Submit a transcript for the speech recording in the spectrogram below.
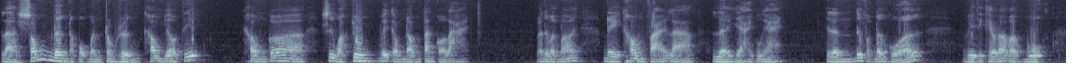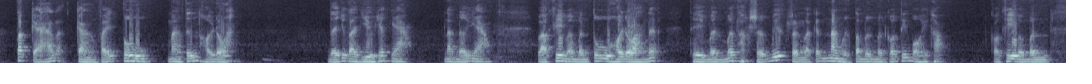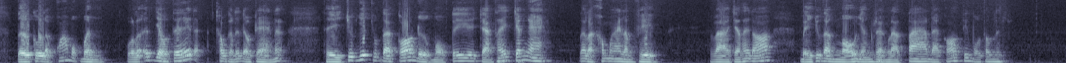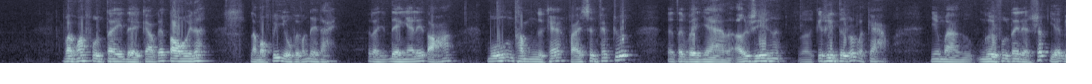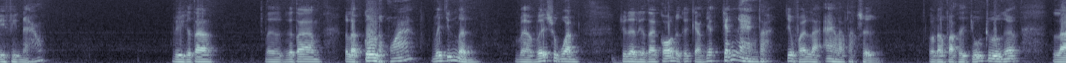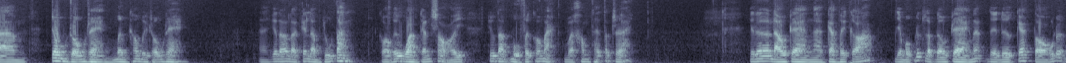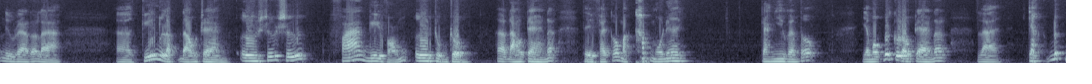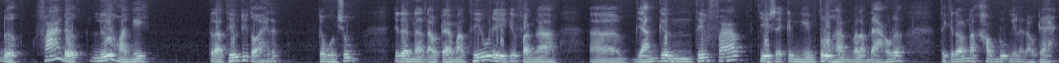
là sống đơn độc một mình trong rừng không giao tiếp không có sinh hoạt chung với cộng đồng tăng còn lại. Và Đức Phật nói đây không phải là lời dạy của ngài. Cho nên Đức Phật đơn quở vì thì theo đó và buộc tất cả đó cần phải tu mang tính hội đoàn để chúng ta dìu dắt nhau, nâng đỡ nhau. Và khi mà mình tu hội đoàn đó, thì mình mới thật sự biết rằng là cái năng lực tâm linh mình có tiến bộ hay không. Còn khi mà mình tự cô lập hóa một mình hoặc là ít giao tế đó, không cần đến đầu tràng đó, thì trước nhất chúng ta có được một cái trạng thái chấn an, đó là không ai làm phiền. Và trạng thái đó bị chúng ta ngộ nhận rằng là ta đã có tiến bộ tâm linh văn hóa phương tây đề cao cái tôi đó là một ví dụ về vấn đề này. Tức là đèn nhai lấy tỏ muốn thăm người khác phải xin phép trước. Người ta về nhà ở riêng cái riêng tư rất là cao. Nhưng mà người phương tây này rất dễ bị phiền não. Vì người ta ờ, người ta gọi là cô lập hóa với chính mình và với xung quanh. Cho nên người ta có được cái cảm giác chấn an thôi chứ không phải là an lạc thật sự. Còn đạo phật thì chủ trương á, là trong rộn ràng mình không bị rộn ràng. À, cái đó là cái làm chủ tâm. Còn cái hoàn cảnh xã hội chúng ta buộc phải có mặt và không thể tách rời. Do đó đạo tràng à, cần phải có. Và mục đích lập đạo tràng đó thì được các tổ đó nêu ra đó là à, kiến lập đạo tràng ư xứ xứ phá nghi võng ư trùng trùng. À, đạo tràng đó thì phải có mặt khắp mọi nơi càng nhiều càng tốt. Và mục đích của đạo tràng đó là chặt đứt được phá được lưới hoài nghi tức là thiếu trí tuệ đó trong quần súng cho nên à, đạo tràng mà thiếu đi cái phần à, à, giảng kinh thuyết pháp chia sẻ kinh nghiệm tu hành và làm đạo đó thì cái đó nó không đúng nghĩa là đạo tràng.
